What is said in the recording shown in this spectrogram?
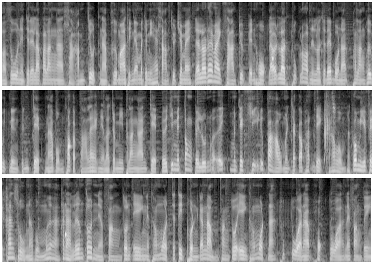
ต่อสู้เนี่ยจะได้รับพลังงาน 3 จุดนะครับคือมาถึงเนี่ยมันจะมีให้ 3 จุดใช่ไหมแล้วเราได้มาอีก 3 จุดเป็น 6 แล้วเราทุกรอบเนี่ยเราจะได้โบนัสพลังเพิ่มอีก1เป็น 7 นะครับผมเท่ากับตาแรกเนี่ยเราจะมีพลังงาน 7 โดยที่ไม่ต้องไปลุ้นว่าเอ้ยมันจะคิหรือเปล่าเหมือนจักรพรรดิเด็กนะครับผมแล้วก็มีเอฟเฟกต์ขั้นสูงนะครับผมเมื่อขนาดเริ่มต้นเนี่ยฝั่งตนเองเนี่ยทั้งหมดจะติดผลกระหน่ำฝั่งตัวเองทั้งหมดนะทุกตัวนะครับหกตัวในฝั่งตัวเอง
